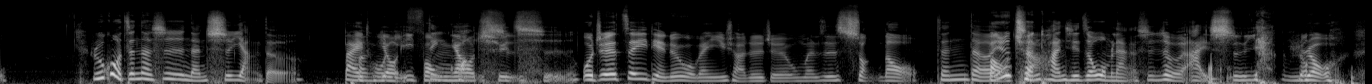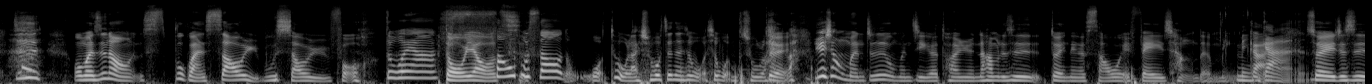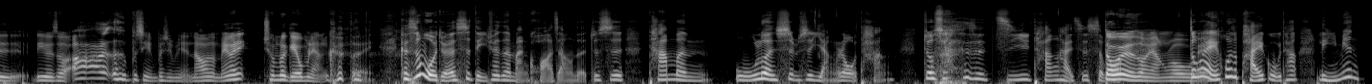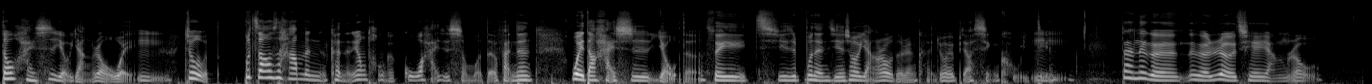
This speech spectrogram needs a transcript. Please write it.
如果真的是能吃羊的拜托一定要去吃。吃，我觉得这一点就是我跟伊莎就是觉得我们是爽到真的，因为全团其实只有我们两个是热爱吃羊肉。就是我们是那种不管烧与不烧与否对啊，都要骚不骚？我对我来说，真的是我是闻不出来对，因为像我们就是我们几个团员，他们就是对那个骚味非常的敏敏感。所以就是例如说啊、呃不行不行不行，然后说没关系，全部都给我们两个。对，可是我觉得是的确真的蛮夸张的，就是他们无论是不是羊肉汤，就算是鸡汤还是什么，都会有这种羊肉味。，对，或者排骨汤，里面都还是有羊肉味，嗯，就不知道是他们可能用同个锅还是什么的，反正味道还是有的。所以其实不能接受羊肉的人，可能就会比较辛苦一点。嗯，但那个那个热切羊肉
